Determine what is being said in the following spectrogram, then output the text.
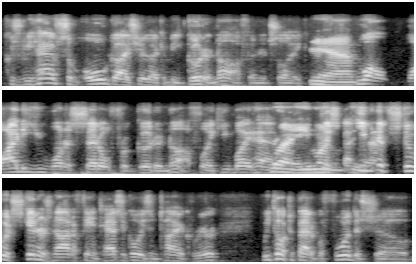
because we have some old guys here that can be good enough, and it's like, yeah, well, why do you want to settle for good enough? Like you might have right, you want, yeah. even if Stuart Skinner's not a fantastic goal his entire career. We talked about it before the show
